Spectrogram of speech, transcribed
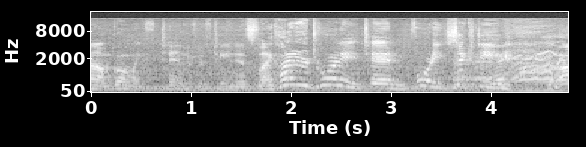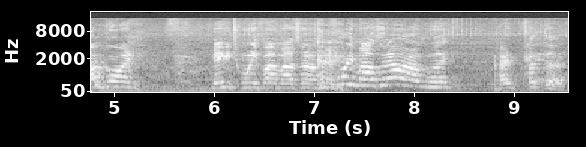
I'm going like 10, 15. It's like 120, 10, 40, 60. I'm going maybe 25 miles an hour. Like 40 miles an hour. I'm like, I put the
